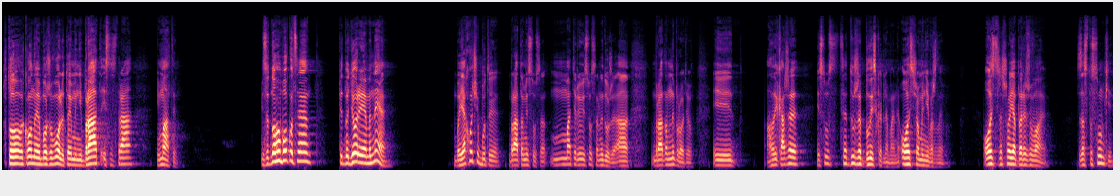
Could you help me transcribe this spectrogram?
Хто виконує Божу волю, той мені брат і сестра і мати. І з одного боку, це підбадьорює мене. Бо я хочу бути братом Ісуса. Матір'ю Ісуса не дуже, а братом не проти. І... Але каже Ісус, це дуже близько для мене. Ось що мені важливо. Ось за що я переживаю. За стосунки,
